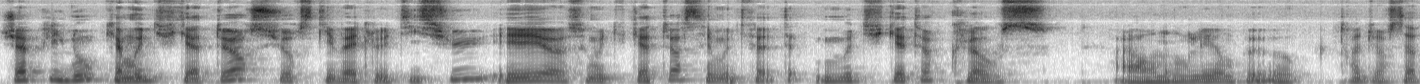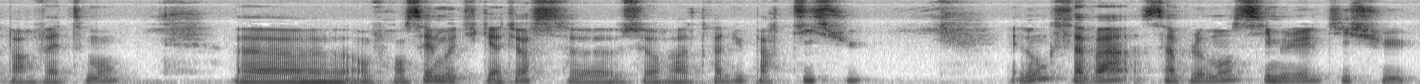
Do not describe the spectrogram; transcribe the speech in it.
j'applique donc un modificateur sur ce qui va être le tissu, et euh, ce modificateur, c'est le modificateur close. Alors en anglais, on peut traduire ça par vêtement. Euh, en français, le modificateur sera traduit par tissu. Et donc ça va simplement simuler le tissu.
